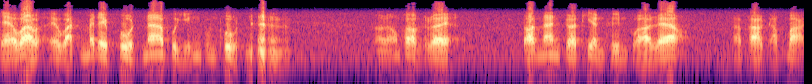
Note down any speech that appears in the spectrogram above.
แต่ว่าไอ้วัดไม่ได้พูดนะ ผู้หญิงพูดพูดหลวงพ่อเลย ตอนนั้นก็เที่ยงคืนกว่าแล้วพากลับบ้าน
